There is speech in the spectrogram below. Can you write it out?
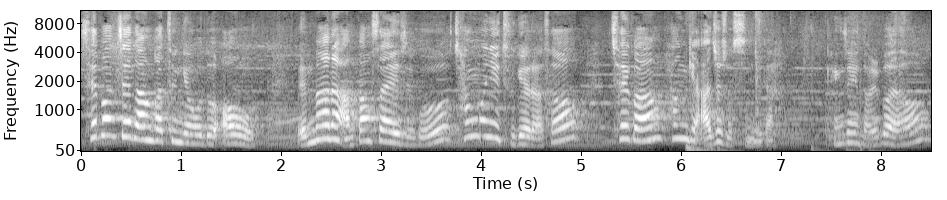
세 번째 방 같은 경우도 어우 웬만한 안방 사이즈고 창문이 두 개라서 채광 환기 아주 좋습니다. 굉장히 넓어요.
